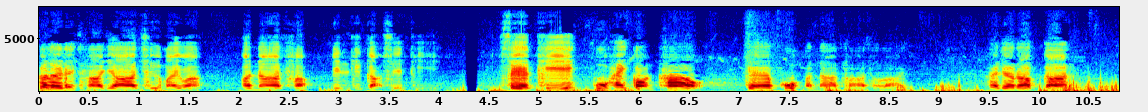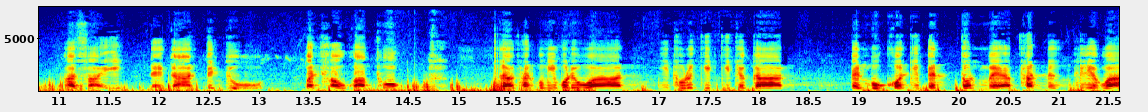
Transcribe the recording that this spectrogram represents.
ก็เลยได้ฉายาชื่อหม่ว่า อนาถบินทิกะเศรษฐี เศรษฐีผู้ให้ก้อนข้าว แก่พวกอนาถาทั้งหลาย ให้ได้รับการอาศัยในการเป็นอยู่บรรเทาความทุกข์แล้วท่านก็มีบริวาร มีธุรกิจกิจการ เป็นบุคคลที่เป็นต้นแบบท่านหนึ่งที่เรียกว่า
